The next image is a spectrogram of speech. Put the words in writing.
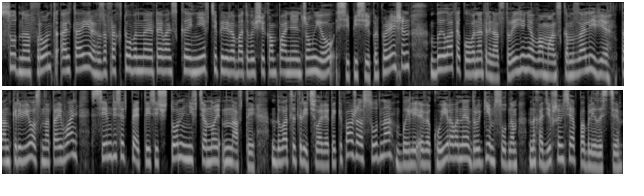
Судно «Фронт Альтаир», зафрахтованное тайваньской нефтеперерабатывающей компанией Чжонгю CPC Corporation, было атаковано 13 июня в Оманском заливе. Танкер вез на Тайвань 75 тысяч тонн нефтяной нафты. 23 человека экипажа судна были эвакуированы другим судном, находившимся поблизости.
